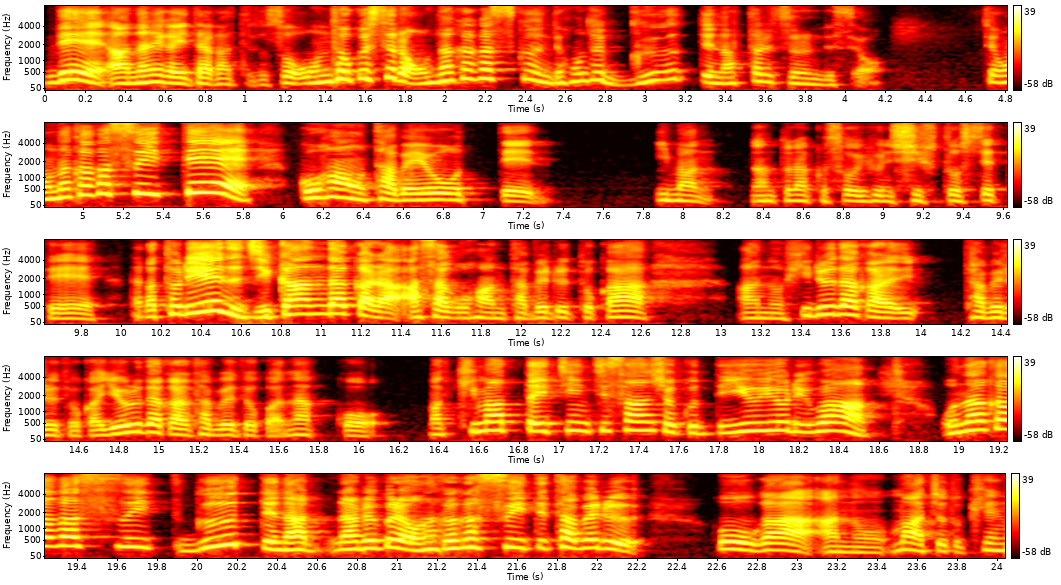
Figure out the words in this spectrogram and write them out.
で、あ何が言いたかっていうと、そう、音読したらお腹がすくんで、本当にグーってなったりするんですよ。で、お腹が空いて、ご飯を食べようって今、なんとなくそういうふうにシフトしてて、なんかとりあえず時間だから朝ごはん食べるとか、あの、昼だから食べるとか、夜だから食べるとか、なんかこう、まあ、決まった1日3食っていうよりは、お腹が空いて、ぐーってななるぐらいお腹が空いて食べる方が、あの、まあ、ちょっと健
